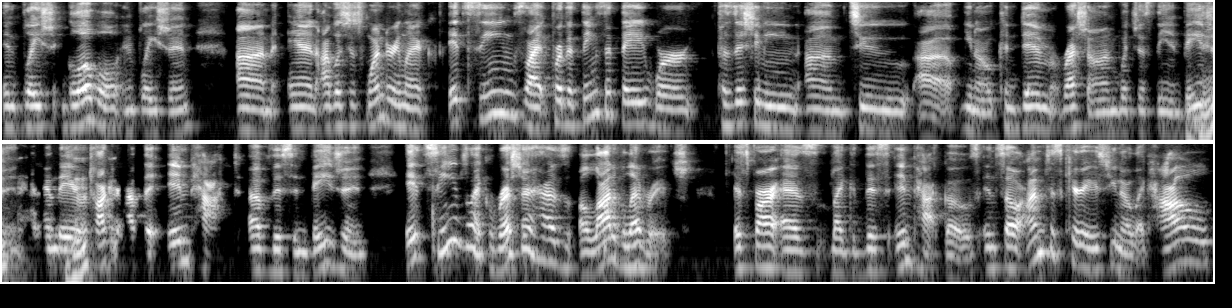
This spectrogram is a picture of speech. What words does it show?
inflation, global inflation. Um, and I was just wondering, like, it seems like for the things that they were positioning um, to uh, you know condemn Russia on, which is the mm-hmm. invasion, mm-hmm. and they mm-hmm. are talking about the impact of this invasion. It seems like Russia has a lot of leverage as far as like this impact goes, and so I'm just curious, you know, like how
